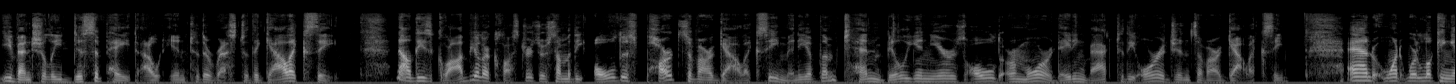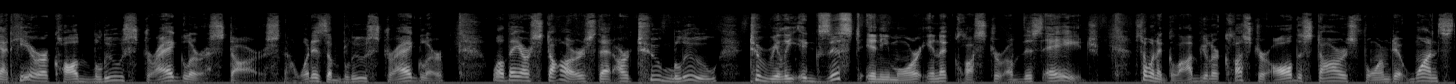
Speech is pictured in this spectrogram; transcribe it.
eventually dissipate out into the rest of the galaxy. Now these globular clusters are some of the oldest parts of our galaxy, many of them 10 billion years old or more dating back to the origins of our galaxy. And what we're looking at here are called blue straggler stars. Now what is a blue straggler? Well, they are stars that are too blue to really exist anymore in a cluster of this age. So in a globular cluster, all the stars formed at once,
